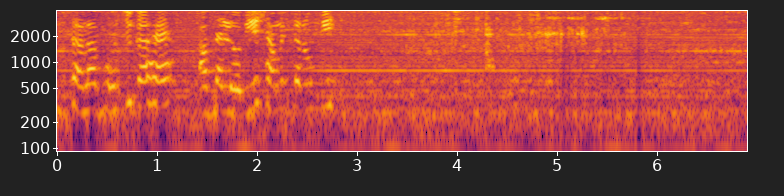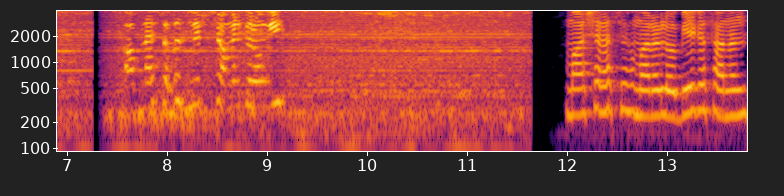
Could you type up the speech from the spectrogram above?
मसाला भून चुका है, अब मैं लोबिया शामिल करूँगी। अब मैं सब्ज़ मिर्च शामिल करूँगी। माशाल्लाह से हमारा लोबिया का सालन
